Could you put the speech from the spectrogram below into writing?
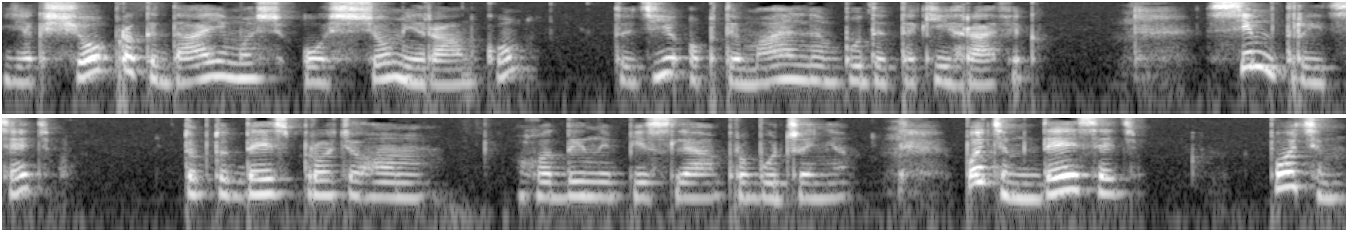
якщо прокидаємось о 7 ранку, тоді оптимальним буде такий графік: 7.30, тобто десь протягом години після пробудження, потім 10, потім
